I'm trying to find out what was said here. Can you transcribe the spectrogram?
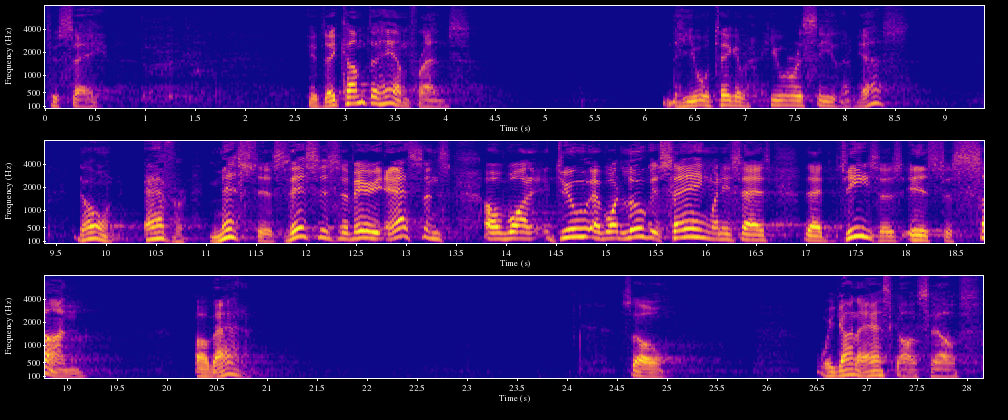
to save. If they come to Him, friends, He will take it, He will receive them. Yes? Don't ever miss this. This is the very essence of what, Jew, of what Luke is saying when he says that Jesus is the son of Adam. So, we got to ask ourselves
